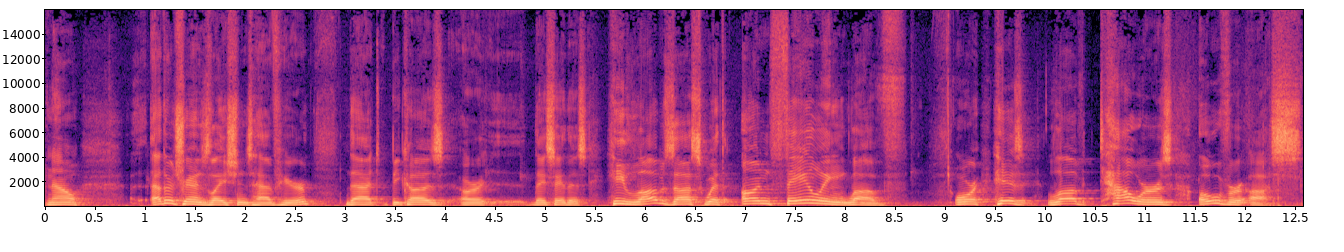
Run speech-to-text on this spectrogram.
Now, other translations have here that because, or they say this, he loves us with unfailing love, or his love towers over us.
